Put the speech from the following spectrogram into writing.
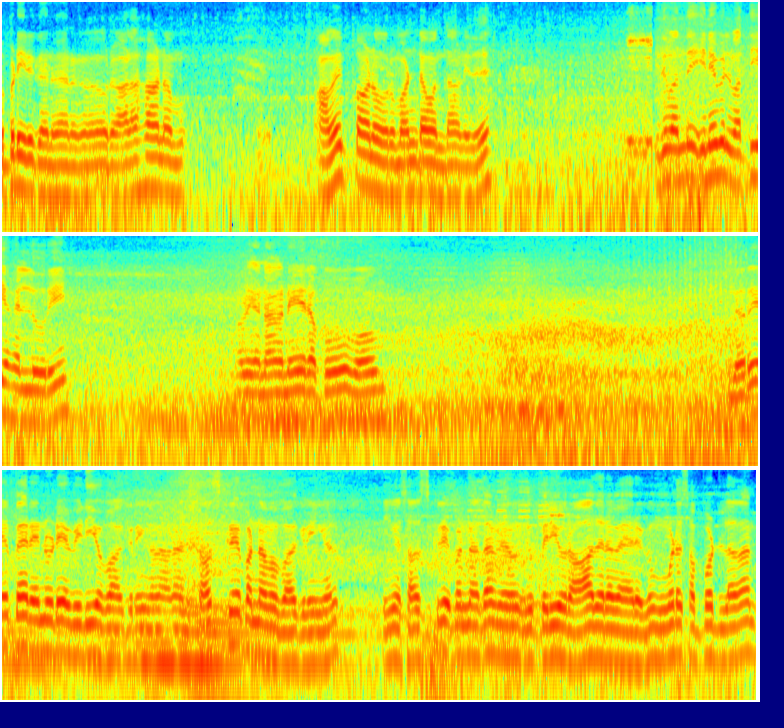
எப்படி இருக்குன்னு பாருங்க. ஒரு அழகான அமைப்பான ஒரு மண்டபம் தான் இது. இது வந்து இனிவில் மத்திய கல்லூரி. அப்படியே நாங்கள் நேராக போவோம். நிறைய பேர் என்னுடைய வீடியோ பார்க்குறீங்க ஆனால் சப்ஸ்கிரைப் பண்ணாமல் பார்க்குறீங்க நீங்கள் சப்ஸ்கிரைப் பண்ணால் தான் எனக்கு பெரிய ஒரு ஆதரவாக இருக்கும். உங்களோட சப்போர்ட்டில் தான்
